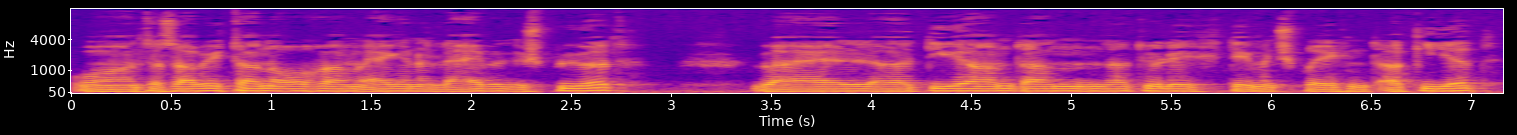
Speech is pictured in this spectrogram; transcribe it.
Und das habe ich dann auch am eigenen Leibe gespürt, weil äh, die haben dann natürlich dementsprechend agiert,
